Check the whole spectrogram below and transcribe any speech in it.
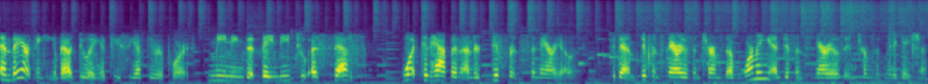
and they are thinking about doing a TCFD report, meaning that they need to assess what could happen under different scenarios to them, different scenarios in terms of warming and different scenarios in terms of mitigation.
